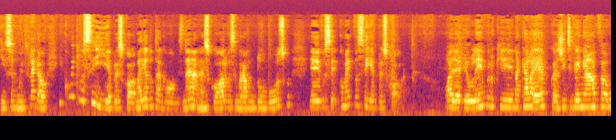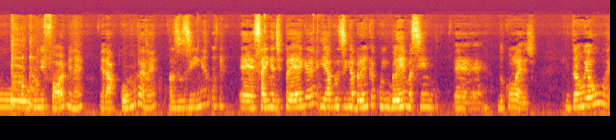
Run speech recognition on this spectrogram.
Isso é muito legal. E como é que você ia para a escola? Maria Duta Gomes, né? A Uhum. escola, você morava no Dom Bosco. E aí você, como é que você ia para a escola? Olha, eu lembro que naquela época a gente ganhava o uniforme, né? Era a conga, né? Azulzinha, é, sainha de prega e a blusinha branca com emblema, assim, é, do colégio. Então eu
